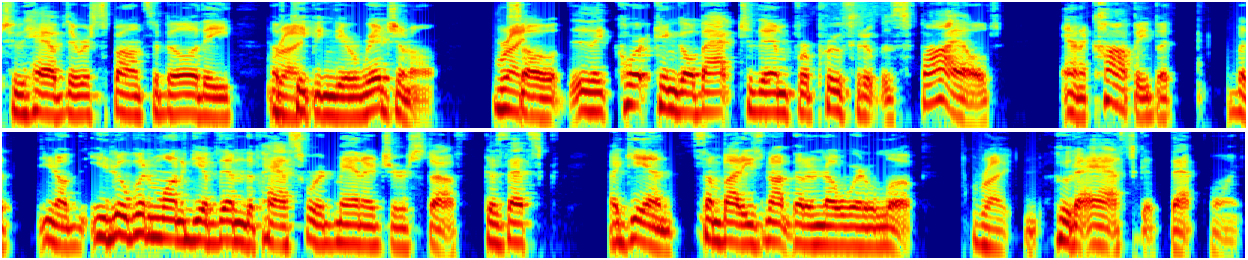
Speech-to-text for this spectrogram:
to have the responsibility of right. keeping the original. Right. So the court can go back to them for proof that it was filed and a copy, but but you know you wouldn't want to give them the password manager stuff because that's again somebody's not going to know where to look. Right. Who to ask at that point.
